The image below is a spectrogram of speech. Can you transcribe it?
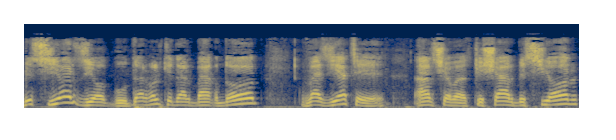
بسیار زیاد بود. در حال که در بغداد وضعیت عرض شود که شهر بسیار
